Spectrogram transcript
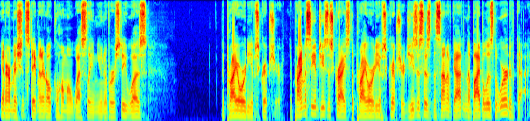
in our mission statement at Oklahoma Wesleyan University was the priority of Scripture. The primacy of Jesus Christ, the priority of Scripture. Jesus is the Son of God, and the Bible is the Word of God.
